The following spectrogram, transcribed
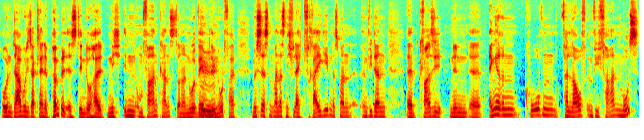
Und da, wo dieser kleine Pömpel ist, den du halt nicht innen umfahren kannst, sondern nur Mhm. im Notfall, müsste das, man das nicht vielleicht freigeben, dass man irgendwie dann äh, quasi einen äh, engeren Kurvenverlauf irgendwie fahren muss,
